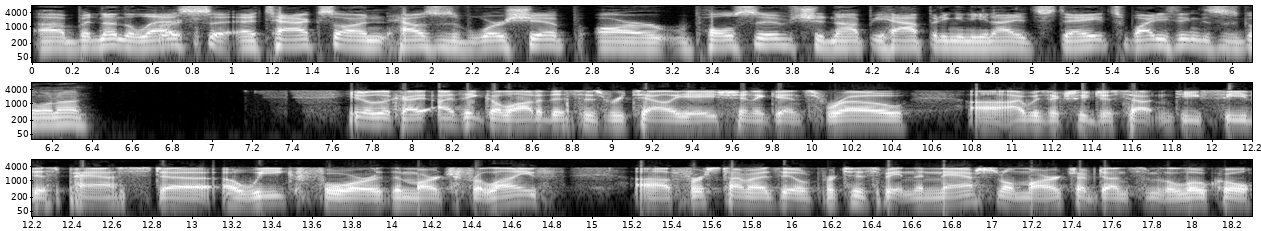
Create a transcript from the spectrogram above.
uh, but nonetheless, right. attacks on houses of worship are repulsive, should not be happening in the United States. Why do you think this is going on? you know, look, I, I think a lot of this is retaliation against Roe. Uh, I was actually just out in D.C. this past uh, a week for the March for Life. Uh, first time I was able to participate in the national march. I've done some of the local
